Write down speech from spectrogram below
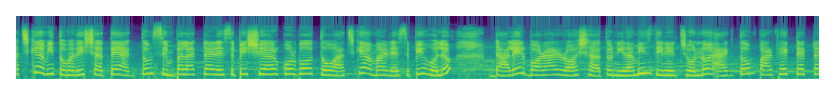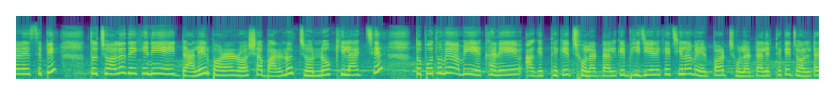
আজকে আমি তোমাদের সাথে একদম সিম্পল একটা রেসিপি শেয়ার করব। তো আজকে আমার রেসিপি হলো ডালের বড়ার রসা। তো নিরামিষ দিনের জন্য একদম পারফেক্ট একটা রেসিপি তো চলো দেখে নিই এই ডালের বড়ার রসা বানানোর জন্য কী লাগছে। তো প্রথমে আমি এখানে আগের থেকে ছোলার ডালকে ভিজিয়ে রেখেছিলাম। এরপর ছোলার ডালের থেকে জলটা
